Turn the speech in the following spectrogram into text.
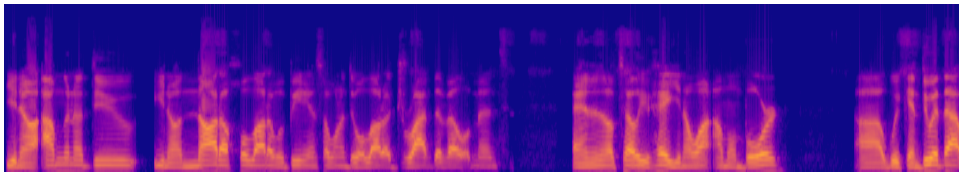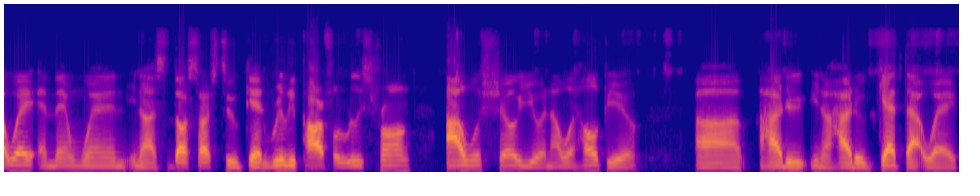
you know, I'm gonna do, you know, not a whole lot of obedience. I want to do a lot of drive development, and then I'll tell you, hey, you know what, I'm on board. Uh, we can do it that way, and then when you know, as the dog starts to get really powerful, really strong, I will show you and I will help you uh, how to, you know, how to get that way.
